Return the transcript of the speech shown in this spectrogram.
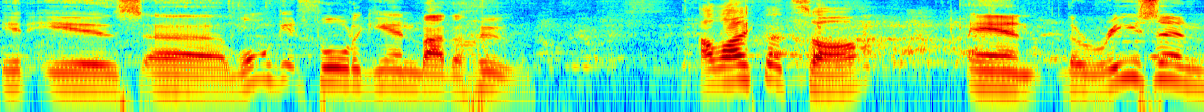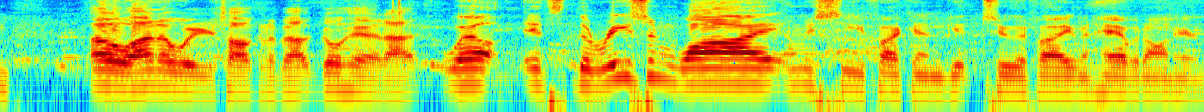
It is uh, "Won't Get Fooled Again" by the Who, I like that song. and the reason. Oh, I know what you're talking about. Go ahead. I, Well, it's the reason why. Let me see if I can get to if I even have it on here.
